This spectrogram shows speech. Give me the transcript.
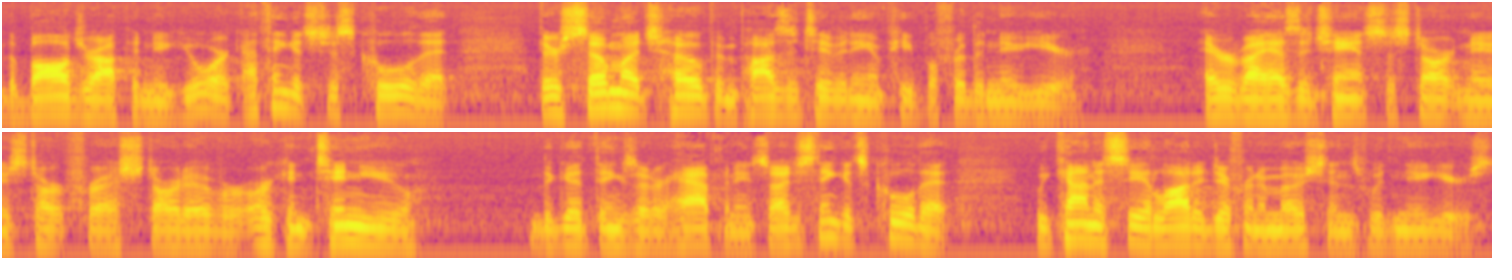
the ball drop in New York, I think it's just cool that there's so much hope and positivity in people for the new year. Everybody has a chance to start new, start fresh, start over, or continue the good things that are happening. So I just think it's cool that we kind of see a lot of different emotions with New Year's.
